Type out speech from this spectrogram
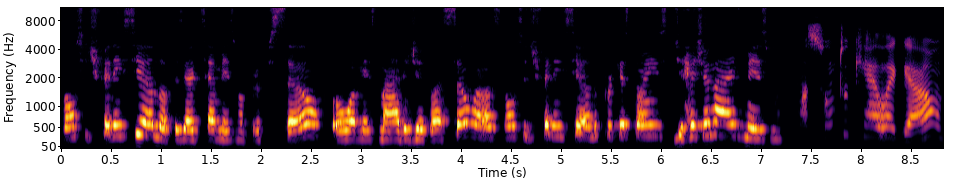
vão se diferenciando, apesar de ser a mesma profissão ou a mesma área de atuação, elas vão se diferenciando por questões regionais mesmo. Um assunto que é legal,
